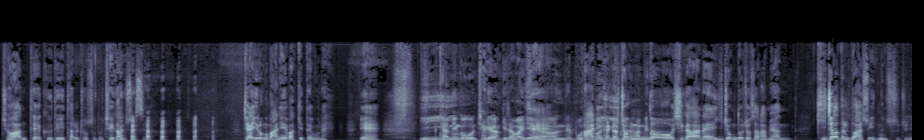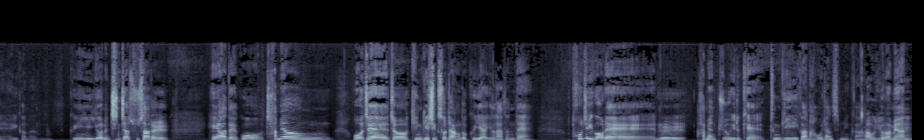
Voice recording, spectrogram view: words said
저한테 그 데이터를 줬어도 제가 할 수 있어요. 제가 이런 거 많이 해봤기 때문에. 예. 이 대한민국은 최경환 기자만 있으면 예. 네, 모든 아니, 걸 해결 이 정도 가능합니다. 네. 시간에 이 정도 조사라면 기자들도 할 수 있는 수준이에요. 이거는. 그 이거는 진짜 수사를 해야 되고 차명 어제 저 김기식 소장도 그 이야기를 하던데 토지 거래를 하면 쭉 이렇게 등기가 나오지 않습니까? 나오죠. 그러면 네.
